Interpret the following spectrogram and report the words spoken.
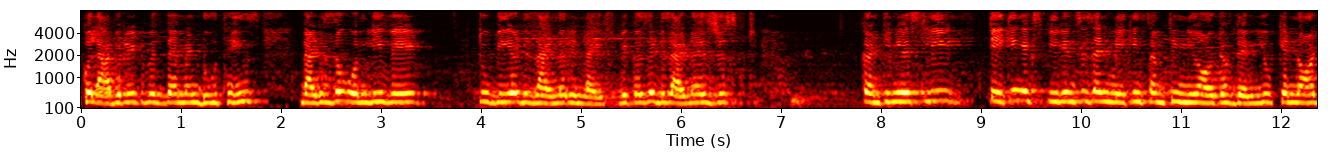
collaborate with them and do things. That is the only way to be a designer in life because a designer is just continuously taking experiences and making something new out of them you cannot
